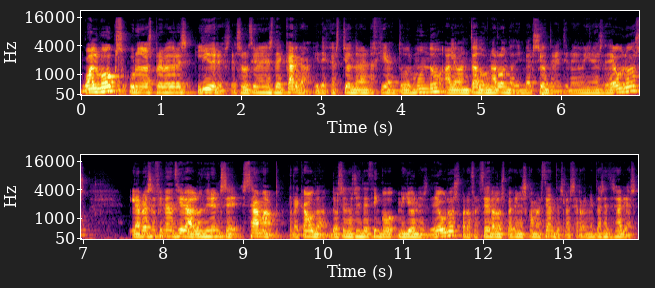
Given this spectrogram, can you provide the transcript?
Wallbox, uno de los proveedores líderes de soluciones de carga y de gestión de la energía en todo el mundo, ha levantado una ronda de inversión de 29 millones de euros. La empresa financiera londinense SumUp recauda 285 millones de euros para ofrecer a los pequeños comerciantes las herramientas necesarias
